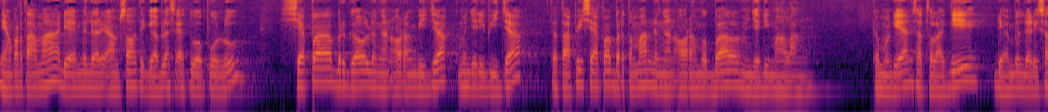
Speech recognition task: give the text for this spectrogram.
Yang pertama diambil dari Amsal 13 ayat 20. Siapa bergaul dengan orang bijak menjadi bijak, tetapi siapa berteman dengan orang bebal menjadi malang. Kemudian satu lagi diambil dari 1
